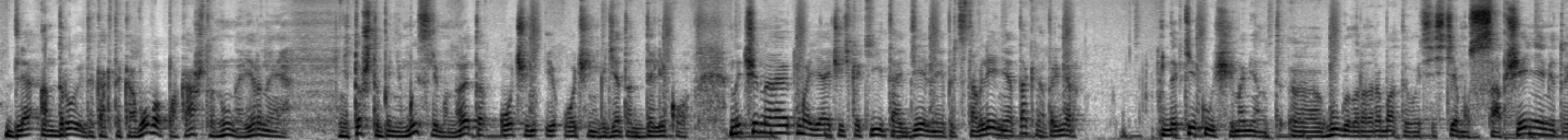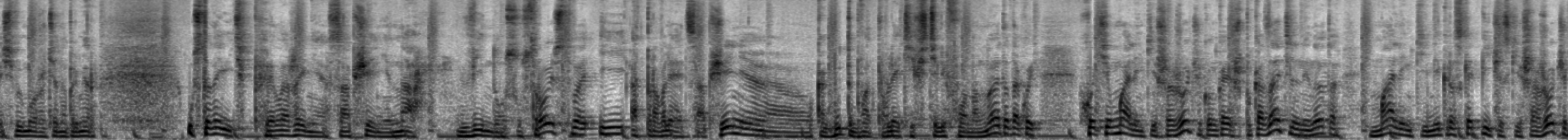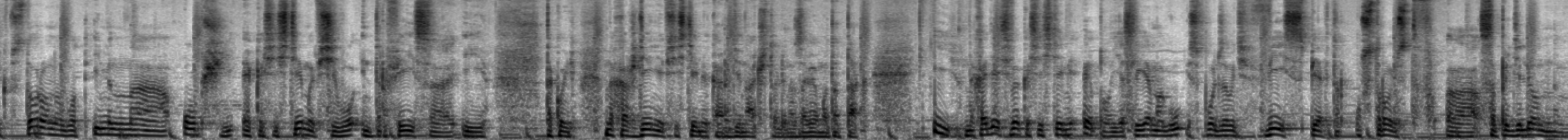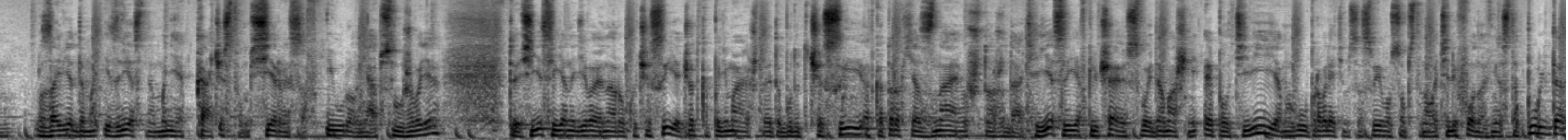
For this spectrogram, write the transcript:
для андроида как такового пока что, ну, наверное, не то чтобы немыслимо, но это очень и очень где-то далеко. Начинают маячить какие-то отдельные представления. Так, например, на текущий момент э, Google разрабатывает систему с сообщениями, то есть вы можете, например, установить приложение сообщений на Windows устройство и отправляет сообщения, как будто бы вы отправляете их с телефона. Но это такой, хоть и маленький шажочек, он, конечно, показательный, но это маленький микроскопический шажочек в сторону вот именно общей экосистемы всего интерфейса и такой нахождения в системе координат, что ли, назовем это так. И, находясь в экосистеме Apple, если я могу использовать весь спектр устройств э, с определенным заведомо известным мне качеством сервисов и уровня обслуживания. То есть, если я надеваю на руку часы, я четко понимаю, что это будут часы, от которых я знаю, что ждать. Если я включаю свой домашний Apple TV, я могу управлять им со своего собственного телефона вместо пульта.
